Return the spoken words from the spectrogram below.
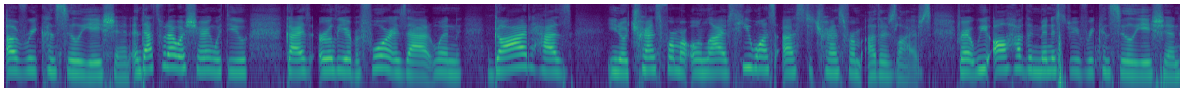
of reconciliation. And that's what I was sharing with you guys earlier before is that when God has you know, transform our own lives, He wants us to transform others' lives, right? We all have the ministry of reconciliation,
